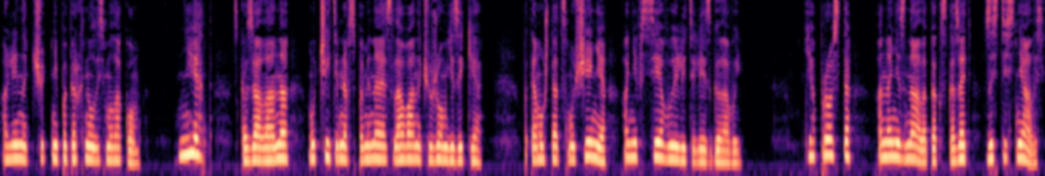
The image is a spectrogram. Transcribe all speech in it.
Алина чуть не поперхнулась молоком. «Нет», — сказала она, мучительно вспоминая слова на чужом языке, потому что от смущения они все вылетели из головы. «Я просто...» Она не знала, как сказать, застеснялась,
